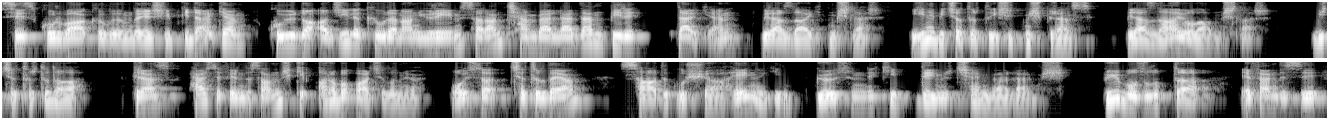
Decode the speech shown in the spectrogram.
Siz kurbağa kılığında yaşayıp giderken kuyuda acıyla kıvranan yüreğimi saran çemberlerden biri derken biraz daha gitmişler. Yine bir çatırtı işitmiş prens. Biraz daha yol almışlar. Bir çatırtı daha. Prens her seferinde sanmış ki araba parçalanıyor. Oysa çatırdayan sadık uşağı Henrik'in göğsündeki demir çemberlermiş. Büyü bozulup da efendisi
